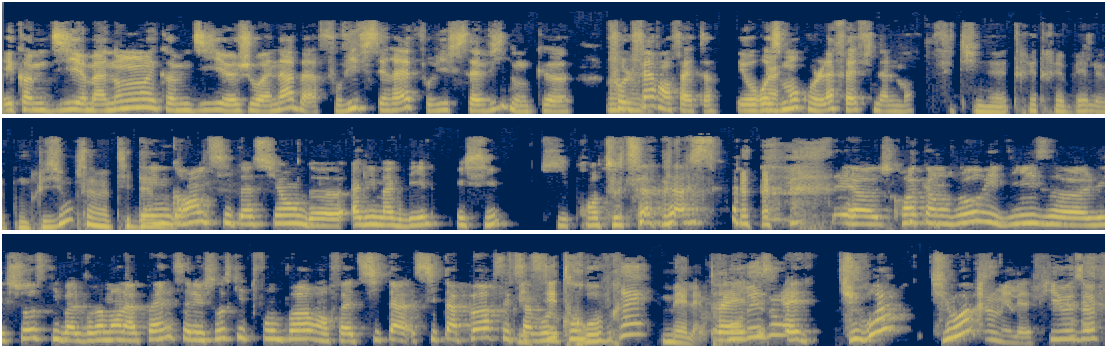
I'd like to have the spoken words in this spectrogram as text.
Et comme dit Manon et comme dit euh, Johanna, bah faut vivre ses rêves, faut vivre sa vie, donc euh, faut le mhm. faire en fait. Et heureusement qu'on l'a fait finalement. C'est une très très belle conclusion, ça, ma petite dame. Une grande citation de Ali McBeal ici, qui prend toute sa place. et, euh, je crois qu'un jour ils disent les choses qui valent vraiment la peine, c'est les choses qui te font peur en fait. Si t'as si t'as peur, c'est que ça vaut le coup. C'est trop vrai, mais elle a trop raison. tu vois, tu vois. Non, mais la philosophe.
